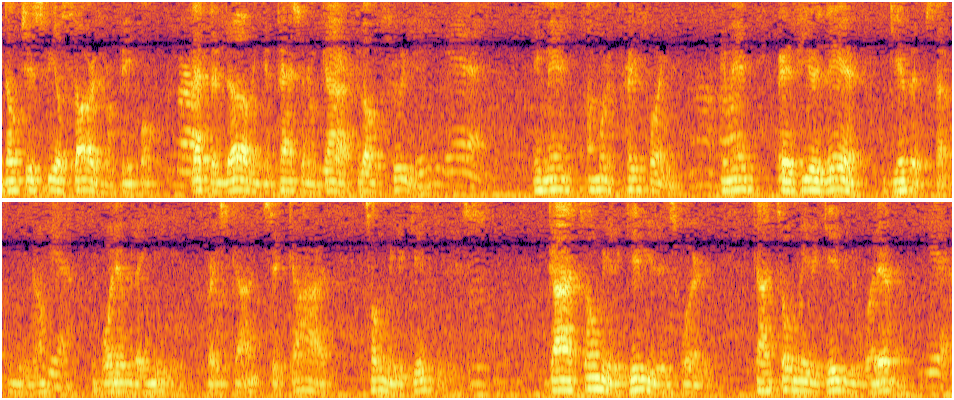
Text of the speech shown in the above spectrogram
Don't just feel sorry for people. Right. Let the love and compassion of God Yes. flow through you. Amen. Amen. I'm going to pray for you. Uh-huh. Amen. Or if you're there, give them something, you know. Yeah. Whatever they need. Praise God. Say, God told me to give you this. Mm-hmm. God told me to give you this word. God told me to give you whatever. Yes.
